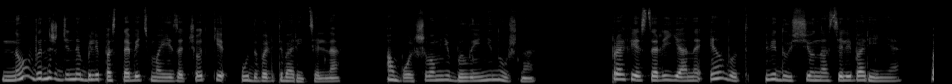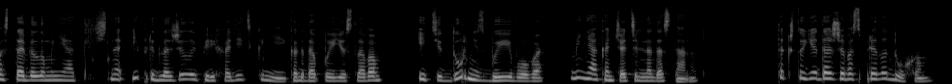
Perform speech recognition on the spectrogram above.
но вынуждены были поставить мои зачетки удовлетворительно – а большего мне было и не нужно. Профессор Яна Элвуд, ведущий у нас зелеварение, Поставила мне отлично и предложила переходить к ней, когда, по ее словам, эти дурни с боевого меня окончательно достанут. Так что я даже воспряла духом.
